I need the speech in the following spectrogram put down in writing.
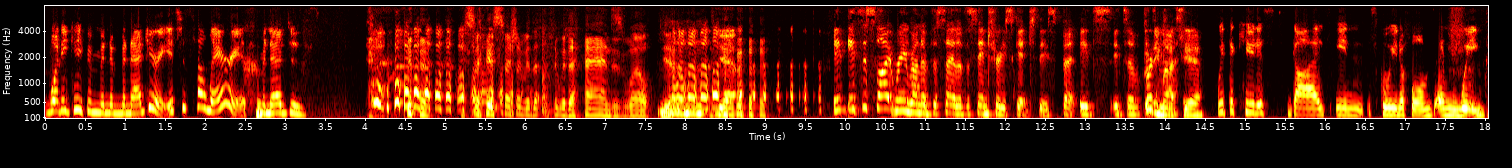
What do you keep him in a menagerie? It's just hilarious. Menages. So, especially with the, with the hands as well. Yeah. It, it's a slight rerun of the Sale of the Century sketch. This, but it's it's a Pretty it's a much, yeah. with the cutest guys in school uniforms and wigs.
